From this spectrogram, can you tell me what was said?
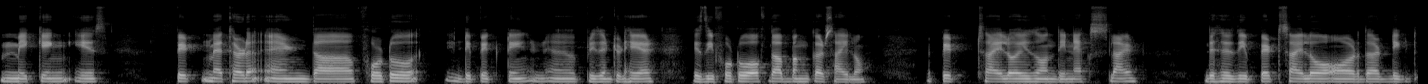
making is pit method and the photo depicting uh, presented here is the photo of the bunker silo. The pit silo is on the next slide. This is the pit silo or the digged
